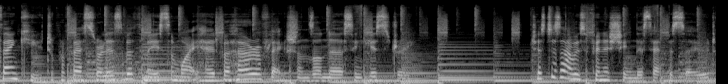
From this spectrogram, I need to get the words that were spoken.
Thank you to Professor Elizabeth Mason Whitehead for her reflections on nursing history. Just as I was finishing this episode,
